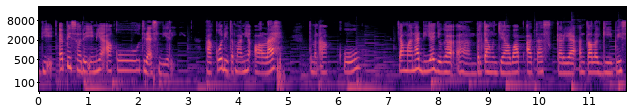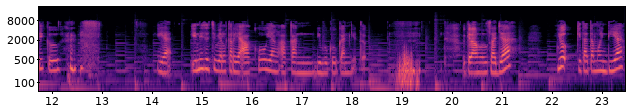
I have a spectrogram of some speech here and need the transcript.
Di episode ini aku tidak sendiri Aku ditemani oleh teman aku yang mana dia juga um, bertanggung jawab atas karya antologi puisiku. ya, ini secuil karya aku yang akan dibukukan gitu. Oke, langsung saja. Yuk, kita temuin dia.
